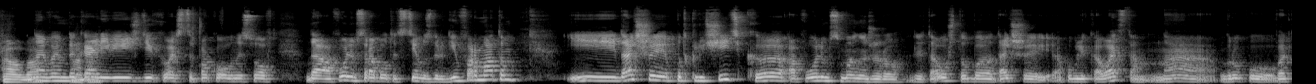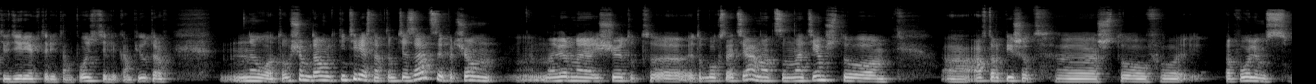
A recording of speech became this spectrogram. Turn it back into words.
ага, на VMDK ага. или VHD класть запакованный софт. Да, Volumes работает с тем и с другим форматом. И дальше подключить к AppVolumes менеджеру для того, чтобы дальше опубликовать там на группу в Active Directory там, пользователей, компьютеров. Ну вот, в общем, довольно-таки интересная автоматизация, причем, наверное, еще этот, э, эта блок-статья, она ценна тем, что э, автор пишет, э, что в Volumes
